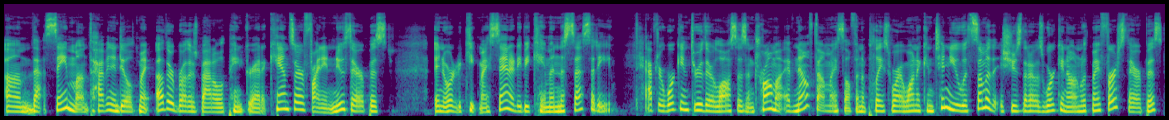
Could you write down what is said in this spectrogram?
um, that same month, having to deal with my other brother's battle with pancreatic cancer, finding a new therapist in order to keep my sanity became a necessity. After working through their losses and trauma, I've now found myself in a place where I want to continue with some of the issues that I was working on with my first therapist,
